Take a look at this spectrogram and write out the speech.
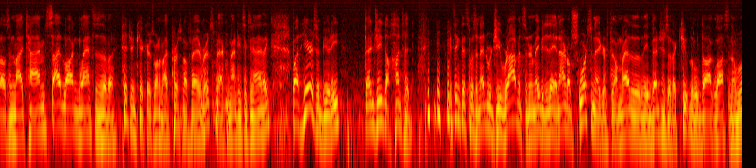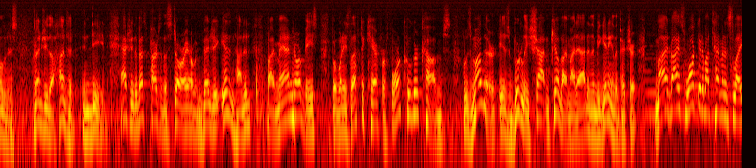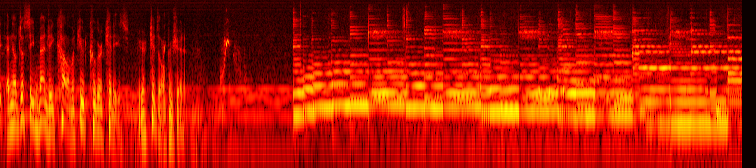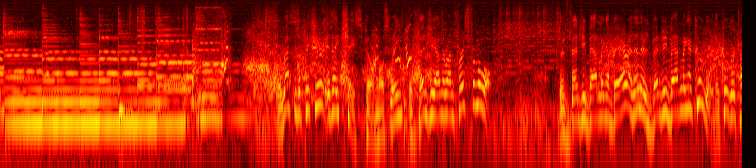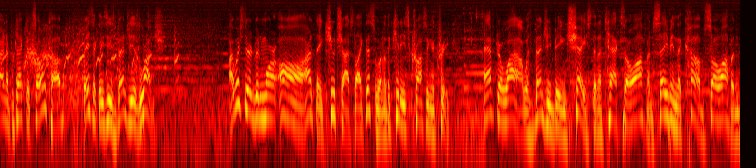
in my time. Sidelong glances of a pigeon kicker is one of my personal favorites, back from 1969, I think. But here's a beauty. Benji the Hunted. you think this was an Edward G. Robinson or maybe today an Arnold Schwarzenegger film rather than the adventures of a cute little dog lost in the wilderness. Benji the Hunted, indeed. Actually, the best parts of the story are when Benji isn't hunted by man nor beast, but when he's left to care for four cougar cubs, whose mother is brutally shot and killed, I might add, in the beginning of the picture. My advice, walk in about 10 minutes late, and you'll just see Benji cuddle the cute cougar kitties. Your kids will appreciate it. Rest of the picture is a chase film, mostly, with Benji on the run first from a wolf. There's Benji battling a bear, and then there's Benji battling a cougar. The cougar, trying to protect its own cub, basically sees Benji as lunch. I wish there had been more, oh, aren't they cute shots like this one of the kitties crossing a creek. After a while, with Benji being chased and attacked so often, saving the cub so often,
